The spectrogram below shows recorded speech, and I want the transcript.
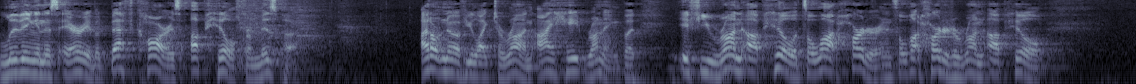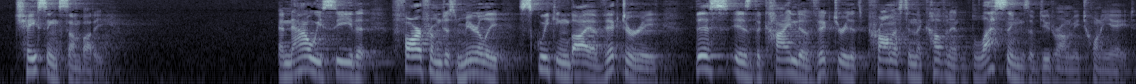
living in this area, but Beth Kar is uphill from Mizpah. I don't know if you like to run. I hate running, but if you run uphill, it's a lot harder, and it's a lot harder to run uphill chasing somebody. And now we see that far from just merely squeaking by a victory, this is the kind of victory that's promised in the covenant blessings of Deuteronomy 28.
